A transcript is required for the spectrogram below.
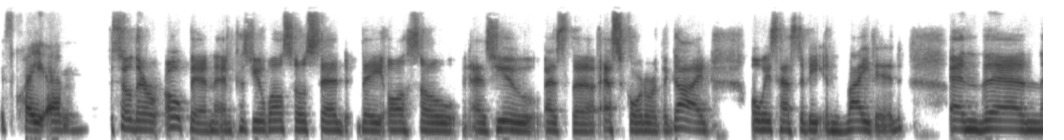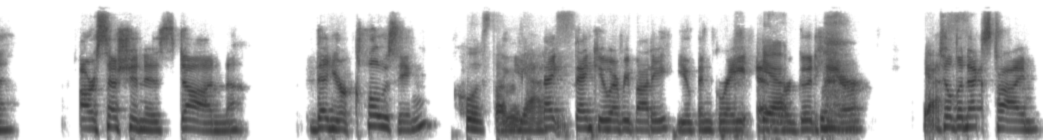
it's quite um so they're open and because you also said they also as you as the escort or the guide always has to be invited and then our session is done then you're closing Close them, yeah. Thank, thank you, everybody. You've been great and yeah. we're good here. yeah. Until the next time,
